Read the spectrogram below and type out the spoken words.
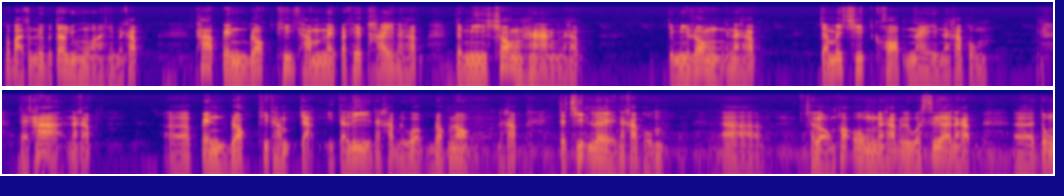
พระบาทสมเด็จพระเจ้าอยู่หัวเห็นไหมครับ ถ้าเป็นบล็อกที่ทำในประเทศไทยนะครับ จะมีช่องห่างนะครับ จะมีร่องนะครับ จะไม่ชิดขอบในนะครับผม แต่ถ้านะครับเเป็นบล็อกที่ทำจากอิตาลีนะครับ หรือว่าบล็อกนอกนะครับ จะชิดเลยนะครับผมฉลองพระองค์นะครับ หรือว่าเสื้อนะครับตรง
